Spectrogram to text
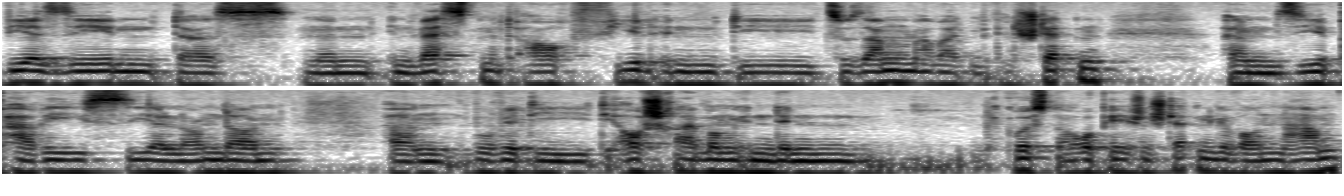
wir sehen, dass ein Investment auch viel in die Zusammenarbeit mit den Städten, ähm, siehe Paris, siehe London, ähm, wo wir die, die Ausschreibung in den größten europäischen Städten gewonnen haben,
